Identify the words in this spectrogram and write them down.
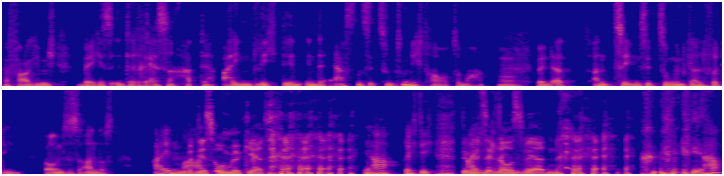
da frage ich mich, welches Interesse hat der eigentlich, den in der ersten Sitzung zum Nichtraucher zu machen, mhm. wenn der an zehn Sitzungen Geld verdient? Bei uns ist es anders. Einmal. Und ist umgekehrt. Ja, richtig. Du willst ihn loswerden. ja,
